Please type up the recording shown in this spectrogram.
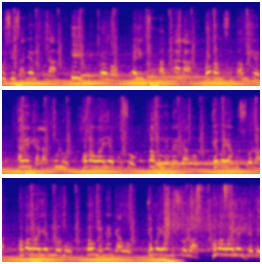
usiza nemvula ibicongo elimzimba buthaka mzimba mhle langendlala nkulu ngoba wayebuso babungenandawo yebo yakusolwa ngoba wayemlomo bawungenandawo yebo yakusolwa ngoba wayendlebe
